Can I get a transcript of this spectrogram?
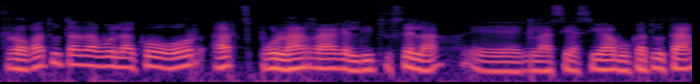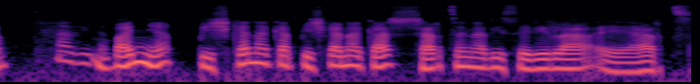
frogatuta dagoelako hor hartz polarra gelditu zela, e, glaziazioa bukatuta, Abi da. baina pixkanaka pixkanaka sartzen ari zerila e, hartz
